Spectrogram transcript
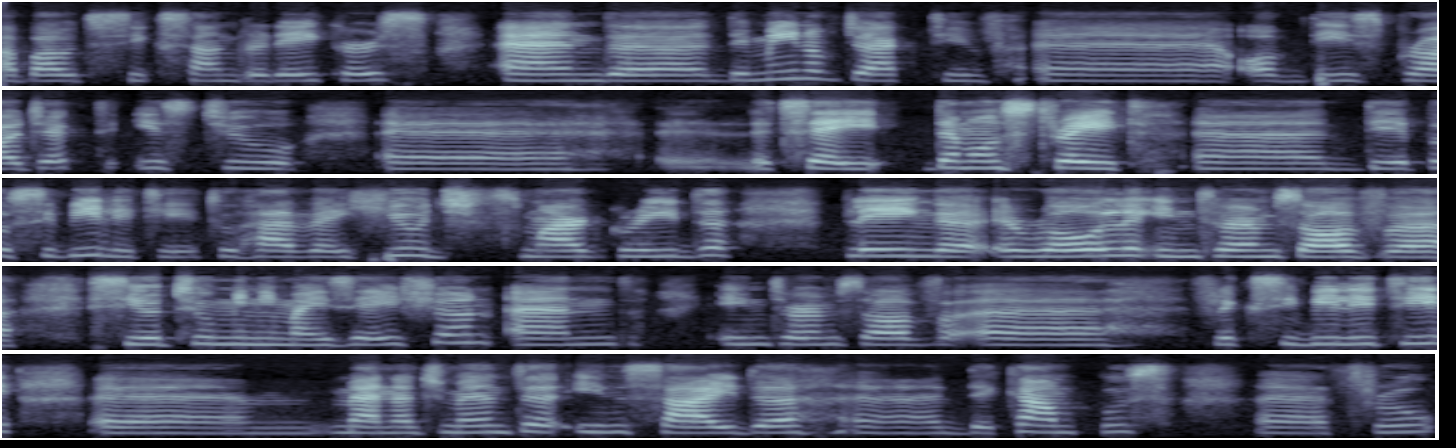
about 600 acres. And the main objective of this project is to, let's say, demonstrate the possibility to have a huge smart grid playing a, a role in terms of uh, CO2 minimization and in terms of uh, flexibility um, management inside uh, the campus uh, through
